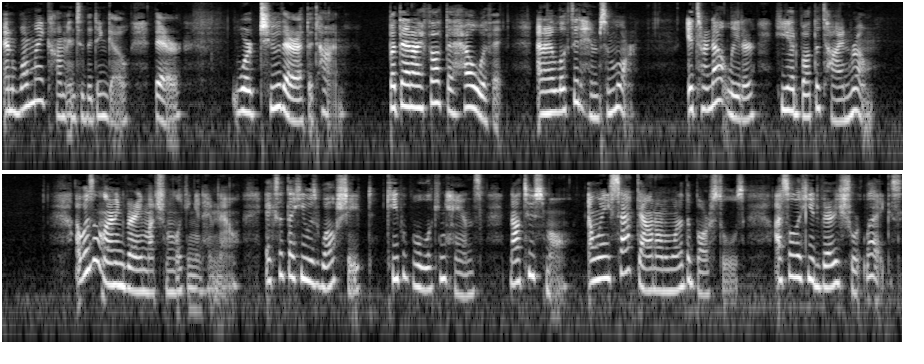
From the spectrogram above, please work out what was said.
and one might come into the dingo there were two there at the time. But then I thought the hell with it, and I looked at him some more. It turned out later he had bought the tie in Rome. I wasn't learning very much from looking at him now, except that he was well shaped, capable looking hands, not too small, and when he sat down on one of the bar stools, I saw that he had very short legs.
